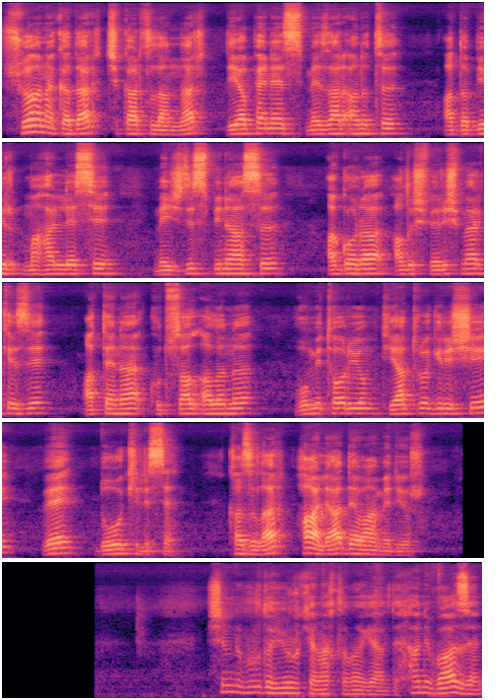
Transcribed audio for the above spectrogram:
Şu ana kadar çıkartılanlar Diopenes mezar anıtı, Ada bir mahallesi, meclis binası, Agora alışveriş merkezi, Athena kutsal alanı, Vomitorium tiyatro girişi ve Doğu Kilise. Kazılar hala devam ediyor. Şimdi burada yürürken aklıma geldi. Hani bazen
